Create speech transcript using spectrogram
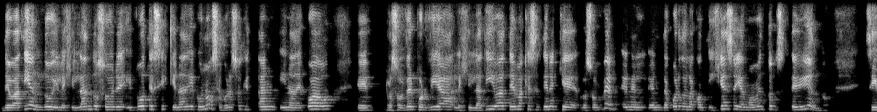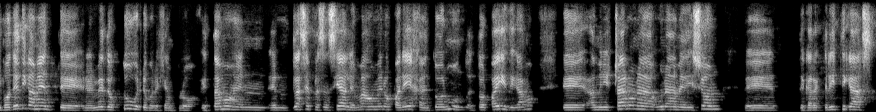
debatiendo y legislando sobre hipótesis que nadie conoce, por eso que es tan inadecuado eh, resolver por vía legislativa temas que se tienen que resolver en el, de acuerdo a la contingencia y al momento que se esté viviendo. Si hipotéticamente en el mes de octubre, por ejemplo, estamos en, clases presenciales más o menos parejas en todo el mundo, en todo el país, digamos, eh, administrar una, una medición eh, de características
